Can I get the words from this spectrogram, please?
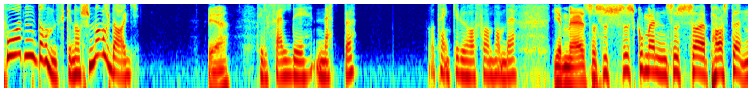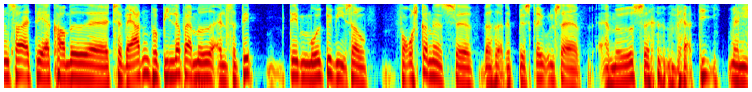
på den danske nationaldag. Ja. Tilfældig neppe. Hvad tænker du, Hassan, om det? Jamen altså, så, så, skulle man, så, så er påstanden så, at det er kommet øh, til verden på Bilderbergmødet. Altså, det, det modbeviser jo forskernes øh, hvad hedder det, beskrivelse af, af mødets øh, værdi. Men,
